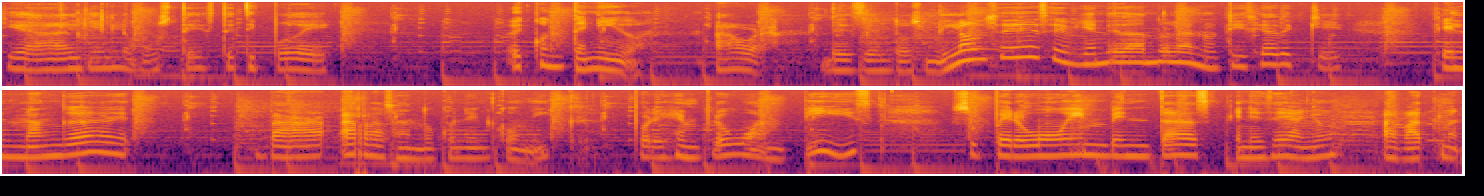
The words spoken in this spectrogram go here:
que a alguien le guste este tipo de, contenido. Ahora, desde el 2011 se viene dando la noticia de que el manga eh, va arrasando con el cómic. Por ejemplo, One Piece superó en ventas en ese año a Batman,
